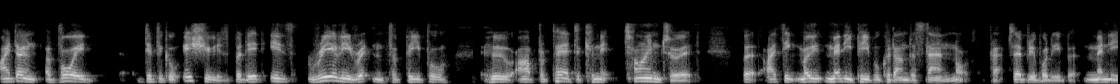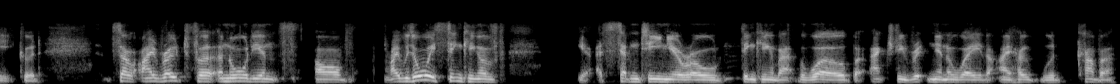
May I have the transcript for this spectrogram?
I don't avoid difficult issues, but it is really written for people who are prepared to commit time to it. But I think mo- many people could understand, not perhaps everybody, but many could. So I wrote for an audience of, I was always thinking of yeah, a 17 year old thinking about the world, but actually written in a way that I hope would cover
